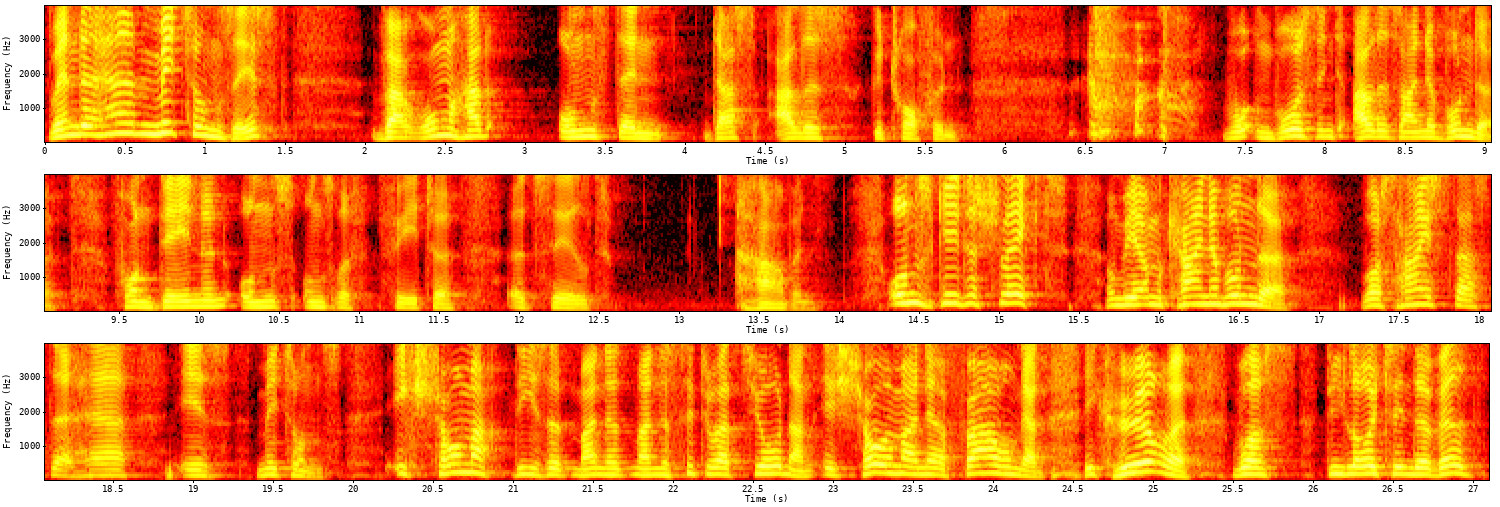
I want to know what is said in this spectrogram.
wenn der Herr mit uns ist, warum hat uns denn das alles getroffen? Wo, wo sind alle seine Wunder, von denen uns unsere Väter erzählt haben? Uns geht es schlecht und wir haben keine Wunder. Was heißt das? Der Herr ist mit uns. Ich schaue mal diese, meine, meine Situation an. Ich schaue meine Erfahrungen an. Ich höre, was die Leute in der Welt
